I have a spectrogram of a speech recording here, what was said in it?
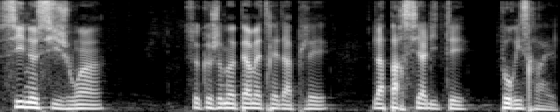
si ne s'y joint ce que je me permettrai d'appeler la partialité pour Israël.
